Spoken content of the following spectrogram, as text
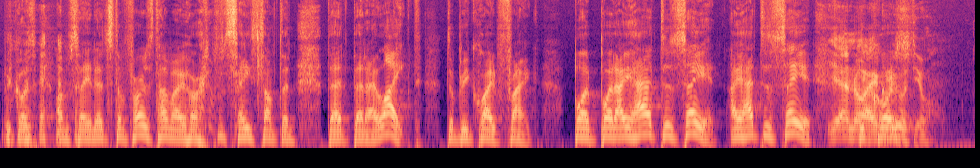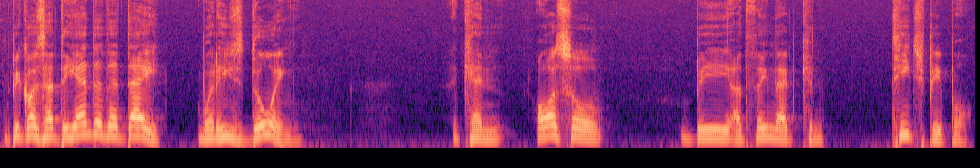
because I'm saying it's the first time I heard him say something that, that I liked, to be quite frank. But but I had to say it. I had to say it. Yeah, no, I agree with you. Because at the end of the day, what he's doing can also be a thing that can teach people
